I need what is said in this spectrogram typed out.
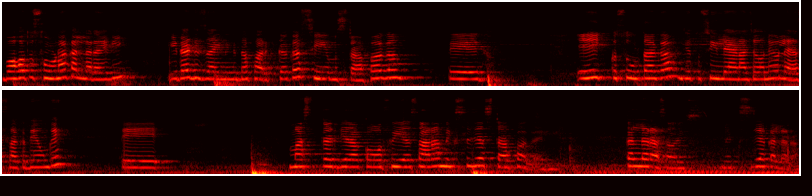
ਬਹੁਤ ਸੋਹਣਾ ਕਲਰ ਹੈ ਇਹ ਵੀ। ਇਹਦਾ ਡਿਜ਼ਾਈਨਿੰਗ ਦਾ ਫ਼ਰਕ ਹੈਗਾ ਸੇਮ ਸਟਾਫ ਹੈਗਾ ਤੇ ਇਹ ਇੱਕ ਸੂਟ ਹੈਗਾ, ਜੇ ਤੁਸੀਂ ਲੈਣਾ ਚਾਹੁੰਦੇ ਹੋ, ਲੈ ਸਕਦੇ ਹੋਗੇ। ਤੇ ਮਸਟਰਡ ਜਾਂ ਕਾਫੀ ਆ, ਸਾਰਾ ਮਿਕਸ ਜਿਹਾ ਸਟਾਫ ਹੈਗਾ ਇਹ। ਕਲਰ ਆ ਸੌਰੀ ਮਿਕਸ ਜਿਹਾ ਕਲਰ ਆ।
